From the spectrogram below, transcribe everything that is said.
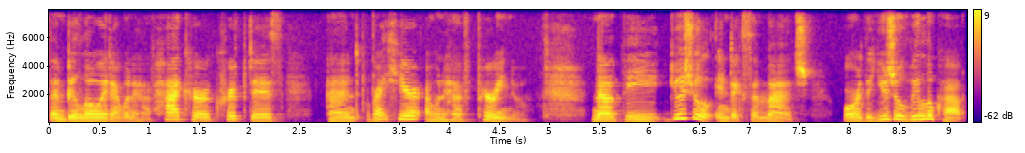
then below it I want to have hacker, cryptis, and right here I want to have perino. Now the usual index and match or the usual VLOOKUP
